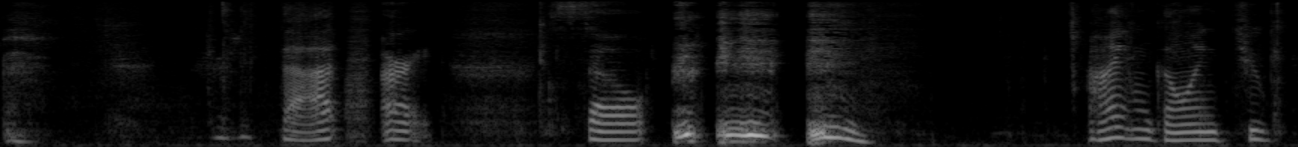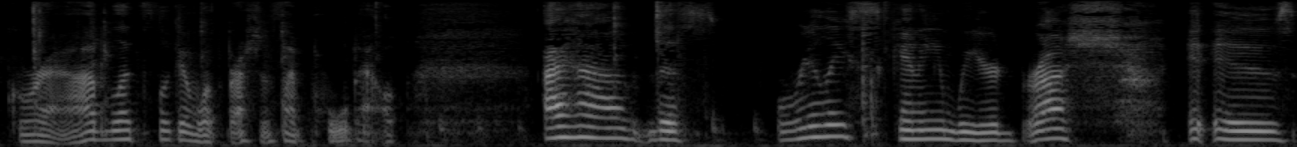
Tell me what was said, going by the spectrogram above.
There's that. All right. So I am going to grab, let's look at what brushes I pulled out. I have this really skinny, weird brush. It is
